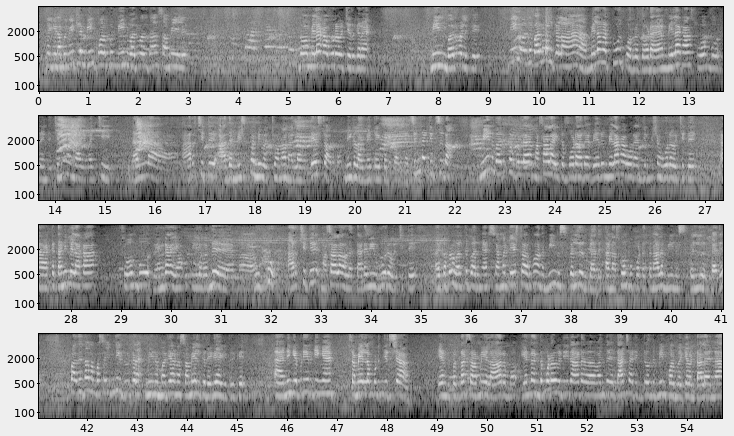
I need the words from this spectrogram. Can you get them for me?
இன்னைக்கு நம்ம வீட்டில் மீன் குழம்பு மீன் வறுவல் தான் சமையல். இதோ மிளகாய் ஊற வச்சிருக்கிறேன். மீன் வறுவலுக்கு. மீன் வந்து வறுவலுக்கெல்லாம் மிளகாய் தூள் போடுறதோட மிளகாய் சோம்பு ரெண்டு சின்ன வெங்காயம் வச்சு நல்லா அரைச்சிட்டு அதை மிக்ஸ் பண்ணி வச்சோன்னா நல்லா டேஸ்ட்டாக இருக்கும். நீங்களும் அதுமாரி ட்ரை பண்ணி பாருங்கள் சின்ன டிப்ஸு தான். மீன் வறுக்கக்குள்ள மசாலா ஐட்டம் போடாத வெறும் மிளகாய் ஒரு அஞ்சு நிமிஷம் ஊற வச்சுட்டு தனி மிளகாய் சோம்பு வெங்காயம் இதை வந்து உப்பு அரைச்சிட்டு மசாலாவில் தடவி ஊற வச்சுட்டு அதுக்கப்புறம் வறுத்து பாருங்கள் செம்ம டேஸ்ட்டாக இருக்கும். அந்த மீன் ஸ்மெல் இருக்காது. ஆனால் சோம்பு போட்டதுனால மீன் ஸ்மெல் இருக்காது. இப்போ அதுதான் நம்ம செஞ்சுக்கிட்டு இருக்கிறேன். மீன் மதியானம் சமையலுக்கு ரெடி ஆகிட்டு இருக்கு. நீங்கள் எப்படி இருக்கீங்க? சமையல்லாம் முடிஞ்சிடுச்சா? எனக்கு இப்போ தான் சமையல் ஆரம்பம். என்ன இந்த புடவை கட்டிட்டு ஆட வந்து டான்ஸ் ஆடிக்கிட்டு வந்து மீன் குழம்பு வைக்க வந்துட்டால என்ன?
